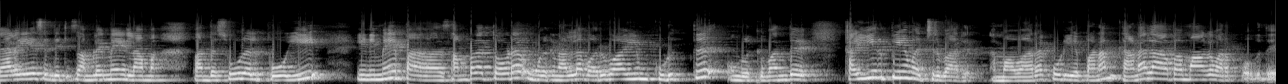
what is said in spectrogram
வேலையே செஞ்சுட்டு சம்பளமே இல்லாமல் வந்த சூழல் போய் இனிமே ப சம்பளத்தோட உங்களுக்கு நல்ல வருவாயும் கொடுத்து உங்களுக்கு வந்து கையிருப்பையும் வச்சிருவார். நம்ம வரக்கூடிய பணம் தன லாபமாக வரப்போகுது.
